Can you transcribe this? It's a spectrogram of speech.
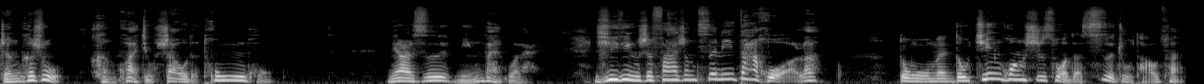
整棵树很快就烧得通红。尼尔斯明白过来，一定是发生森林大火了。动物们都惊慌失措地四处逃窜，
